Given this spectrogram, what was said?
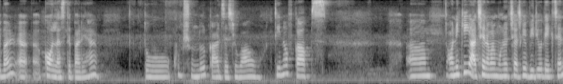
এবার কল আসতে পারে হ্যাঁ? তো খুব সুন্দর কার্ডস এসছে ওয়াও টেন অফ কাপস অনেকেই আছেন আমার মনে হচ্ছে আজকে ভিডিও দেখছেন।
